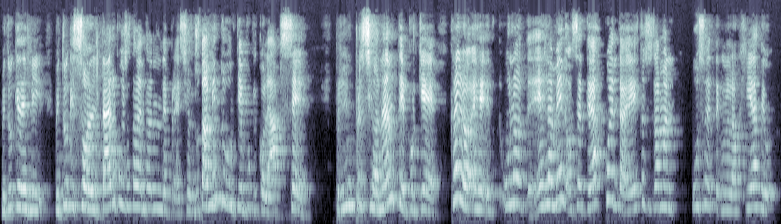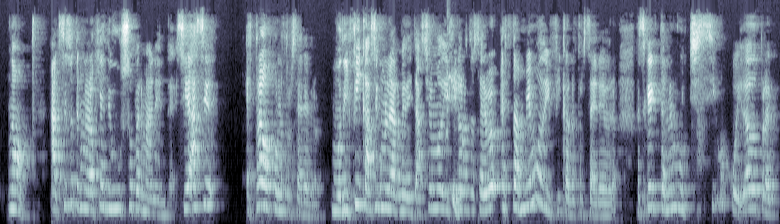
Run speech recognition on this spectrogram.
me tuve que desli me tuve que soltar porque yo estaba entrando en depresión. Yo también tuve un tiempo que colapsé. Pero es impresionante porque, claro, eh, uno es la mente, o sea, te das cuenta, esto se llaman uso de tecnologías de, no, acceso a tecnologías de uso permanente. Si hace estragos con nuestro cerebro. Modifica, así como la meditación modifica nuestro cerebro, también modifica nuestro cerebro. Así que hay que tener muchísimo cuidado para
